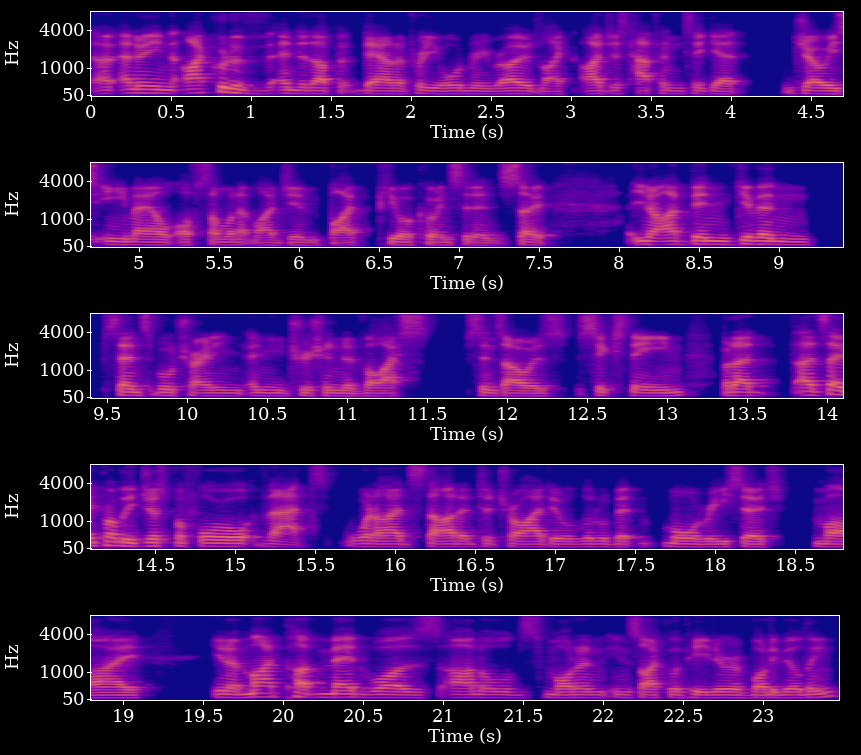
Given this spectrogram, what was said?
I mean, I could have ended up down a pretty ordinary road. Like I just happened to get Joey's email off someone at my gym by pure coincidence. So, you know, I've been given sensible training and nutrition advice since I was 16. But I'd, I'd say probably just before that, when I had started to try do a little bit more research, my you know, my PubMed was Arnold's Modern Encyclopedia of Bodybuilding,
